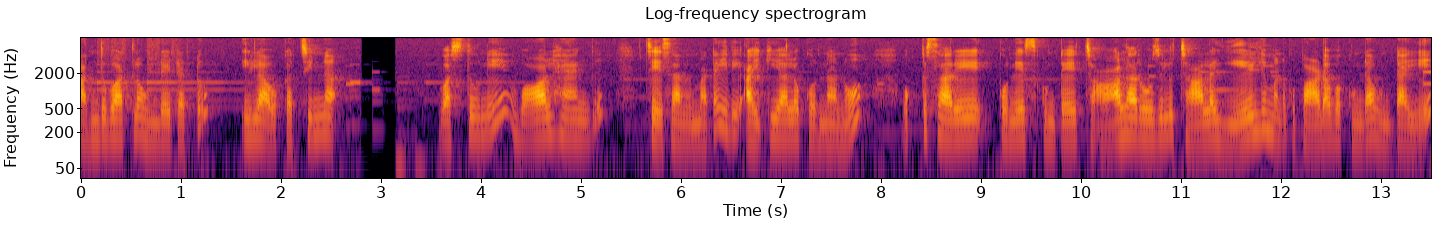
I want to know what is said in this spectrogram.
అందుబాటులో ఉండేటట్టు ఇలా ఒక చిన్న వస్తువుని వాల్ హ్యాంగ్ చేశానమాట ఇది ఐకియాలో కొన్నాను. ఒక్కసారి కొనేసుకుంటే చాలా రోజులు చాలా ఏళ్ళు మనకు పాడవకుండా ఉంటాయి.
